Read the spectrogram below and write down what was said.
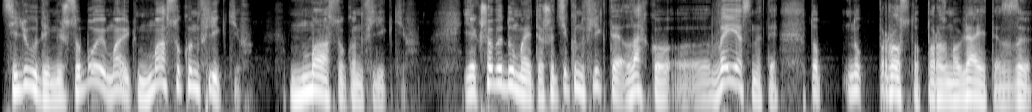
ці люди між собою мають масу конфліктів. Масу конфліктів. І якщо ви думаєте, що ці конфлікти легко е, вияснити, то ну просто порозмовляйте з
